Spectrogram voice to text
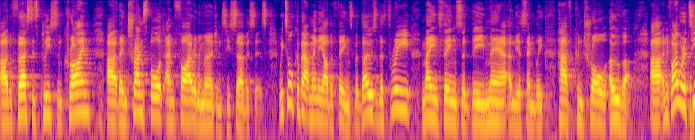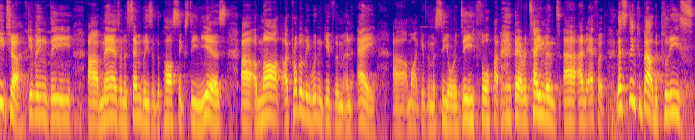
Uh, the first is police and crime, uh, then transport and fire and emergency services. We talk about many other things, but those are the three main things that the mayor and the Assembly have control over. Uh, and if I were a teacher giving the uh, mayors and assemblies of the past 16 years uh, a mark, I probably wouldn't give them an A. Uh, I might give them a C or a D for their attainment uh, and effort. Let's think about the police,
